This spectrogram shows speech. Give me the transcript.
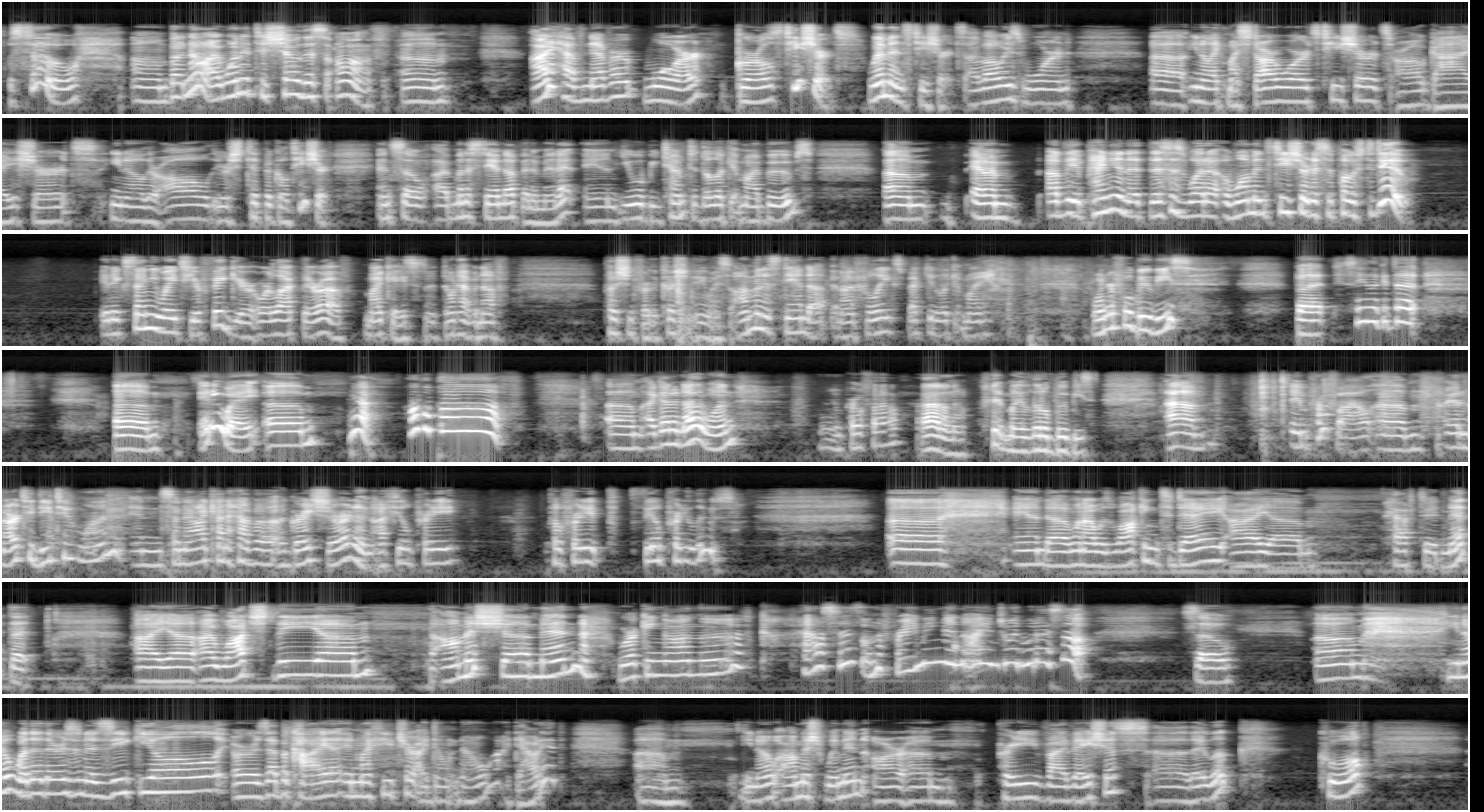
so, um, but no, I wanted to show this off. Um, I have never wore girls' t-shirts, women's t-shirts. I've always worn, uh, you know, like my Star Wars t-shirts are all guy shirts. You know, they're all your typical t-shirt. And so I'm gonna stand up in a minute, and you will be tempted to look at my boobs. Um, and I'm of the opinion that this is what a, a woman's t-shirt is supposed to do. It accentuates your figure or lack thereof. My case, I don't have enough pushing for the cushion anyway. So I'm going to stand up and I fully expect you to look at my wonderful boobies. But see, look at that. Um, anyway, um, yeah, Hufflepuff. Um, I got another one in profile. I don't know, my little boobies. Um, in profile, um, I got an R2D2 one, and so now I kind of have a, a gray shirt, and I feel pretty, feel pretty feel pretty loose. Uh, and uh, when I was walking today, I um, have to admit that I uh, I watched the um, the Amish uh, men working on the houses on the framing, and I enjoyed what I saw. So, um, you know, whether there's an Ezekiel or a Zebekiah in my future, I don't know. I doubt it. Um, you know, Amish women are um, pretty vivacious. Uh, they look cool.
